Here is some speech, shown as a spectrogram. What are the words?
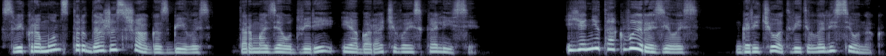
Свекромонстр даже с шага сбилась, тормозя у дверей и оборачиваясь к Алисе. «Я не так выразилась», — горячо ответила лисенок.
